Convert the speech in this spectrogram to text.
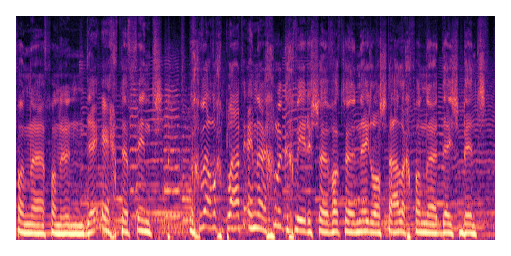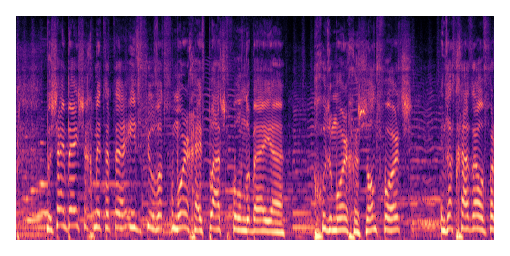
Van, eh, van hun De Echte Vent. Een geweldige plaat. En eh, gelukkig weer eens eh, wat Nederlandstalig van deze band. We zijn bezig met het interview wat vanmorgen heeft plaatsgevonden bij Goedemorgen Zandvoort. En dat gaat over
